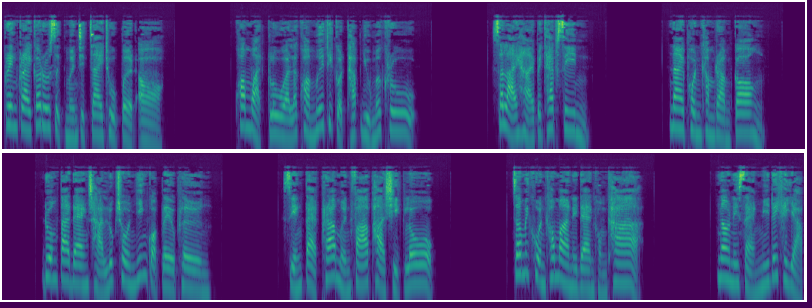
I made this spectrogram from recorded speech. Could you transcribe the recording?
เกรียงไกรก็รู้สึกเหมือนจิตใจถูกเปิดออก ความหวาดกลัวและความมืดที่กดทับอยู่เมื่อครู่ สลายหายไปแทบสิ้น นายพลคำรามก้อง ดวงตาแดงฉานลุกโชนยิ่งกว่าเปลวเพลิง เสียงแตกพร่าเหมือนฟ้าผ่าฉีกโลก เจ้าไม่ควรเข้ามาในแดนของข้า เงาในแสงมีได้ขยับ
